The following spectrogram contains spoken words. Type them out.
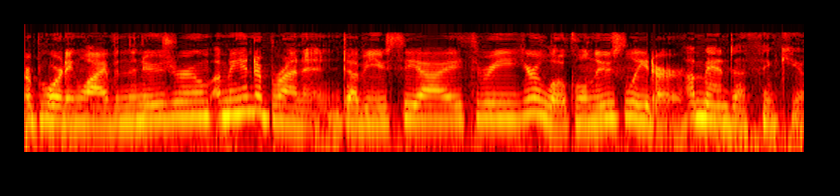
Reporting live in the newsroom, Amanda Brennan, WCIA 3, your local news leader. Amanda, thank you.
